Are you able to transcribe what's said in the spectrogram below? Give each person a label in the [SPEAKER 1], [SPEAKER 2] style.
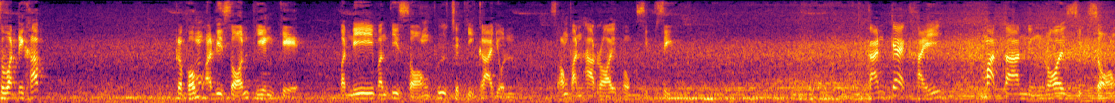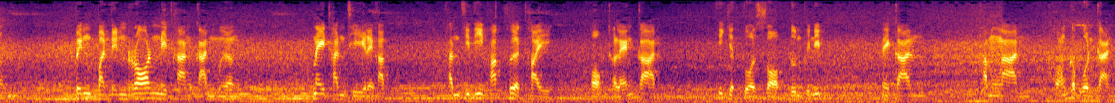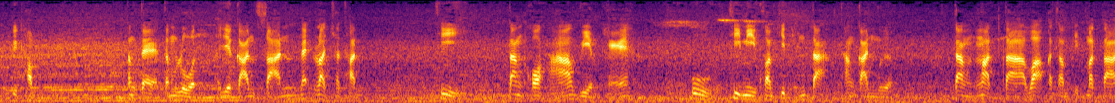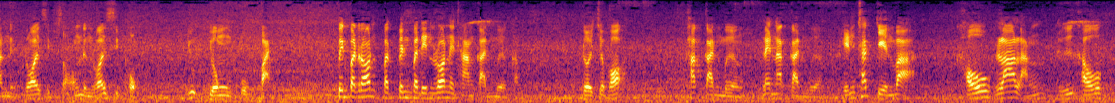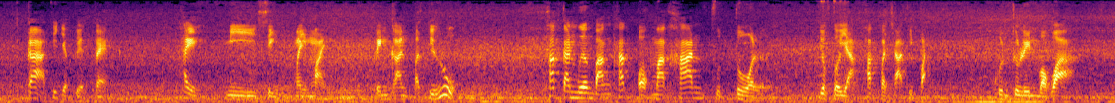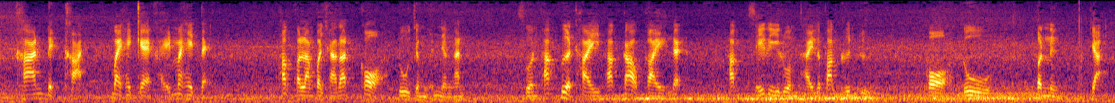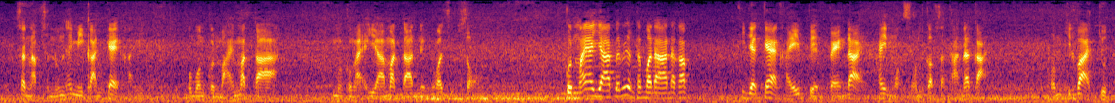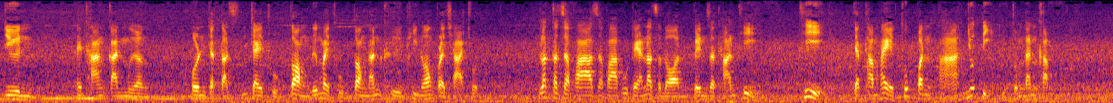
[SPEAKER 1] สวัสดีครับ กระผมอดิศรเพียงเกต วันนี้วันที่ 2 พฤศจิกายน 2564 การแก้ไขมาตรา 112 เป็นประเด็นร้อนในทางการเมือง ในทันทีเลยครับ ทันทีที่พักเพื่อไทยออกแถลงการ ที่จะตรวจสอบดุลพินิษในการทำงานของกระบวนการยุติธรรม ตั้งแต่ตำรวจอายการศาลและราชทัณฑ์ที่ตั้งข้อหาเหวี่ยงแห ผู้ที่มีความคิดเห็นต่างทางการเมือง ตั้งมาตราว่ากระทำผิดมาตรา 112 116 ยุยงปลูกปั่นเป็นประเด็นร้อนเป็นประเด็นร้อนในทางการเมืองครับ โดยเฉพาะพรรคการเมืองและนักการเมือง เห็นชัดเจนว่าเขาล้าหลังหรือเขากล้าที่จะเปลี่ยนแปลงให้ มีสิ่งใหม่ ๆ เป็นการปฏิรูปพรรคการเมืองบางพรรคออกมาค้านสุดตัวเลย ยกตัวอย่างพรรคประชาธิปัตย์คุณจุลินบอกว่าค้านเด็ดขาดไม่ให้แก้ไขไม่ให้แตะพรรคพลังประชารัฐก็ดูจะเหมือนอย่างนั้น ส่วนพรรคเพื่อไทยพรรคก้าวไกลและพรรคเสรีรวมไทยและพรรคอื่นๆก็ดูประหนึ่งจะสนับสนุนให้มีการแก้ไขประมวลกฎหมายมาตรา กฎหมายอาญามาตรา112 กฎหมายอาญาเป็นเรื่องธรรมดานะครับ ที่จะแก้ไขเปลี่ยนแปลงได้ให้เหมาะสมกับสถานการณ์ ผมคิดว่าจุดยืนในทางการเมือง คนจะตัดสินใจถูกต้องหรือไม่ถูกต้องนั้นคือพี่น้องประชาชน รัฐสภาสภาผู้แทนราษฎรเป็นสถานที่ที่จะทำให้ทุกปัญหายุติอยู่ตรงนั้นครับ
